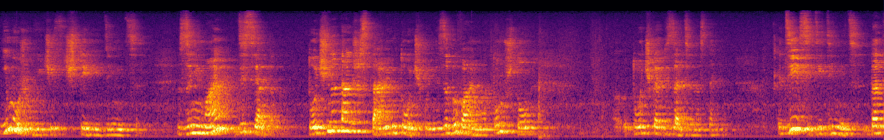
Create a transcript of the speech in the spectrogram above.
не можем вычесть 4 единицы. Занимаем десяток. Точно так же ставим точку. Не забываем о том, что точка обязательно стоит. 10 единиц до 2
